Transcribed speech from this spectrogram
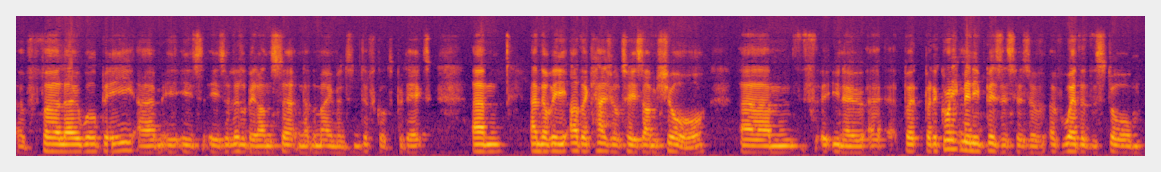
of furlough will be um, is, is a little bit uncertain at the moment and difficult to predict. and there'll be other casualties, I'm sure. you know, uh, but but a great many businesses have, have weathered the storm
